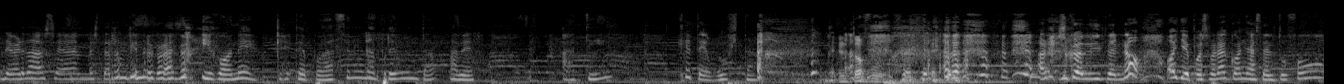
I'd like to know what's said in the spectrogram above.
de verdad, o sea, me está rompiendo el corazón. Igone, ¿te puedo hacer una pregunta? A ver. ¿A ti qué te gusta? El tofu. Ahora es cuando dicen, no, oye, pues fuera coñas, el tofu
